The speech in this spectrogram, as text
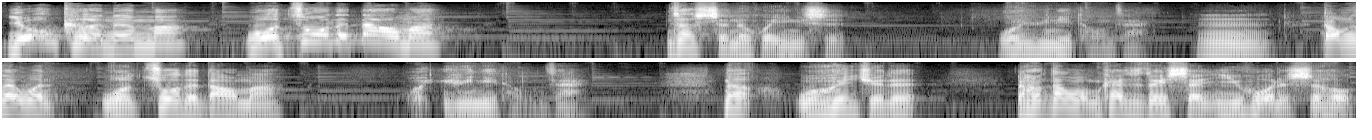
有可能吗？我做得到吗？你知道神的回应是，我与你同在。嗯，当我们在问我做得到吗？我与你同在。那我会觉得，然后当我们开始对神疑惑的时候，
